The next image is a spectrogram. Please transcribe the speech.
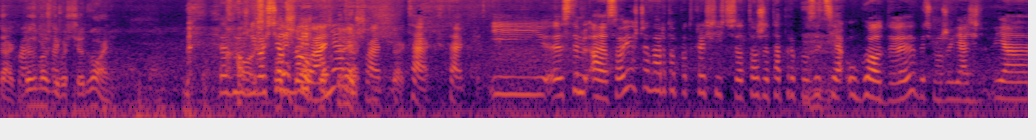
Tak, dokładnie, bez możliwości odwołania. Bez możliwości odwołania, dokładnie. tak. Tak, tak. I z tym, a co jeszcze warto podkreślić, to to, że ta propozycja ugody, być może ja, ja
